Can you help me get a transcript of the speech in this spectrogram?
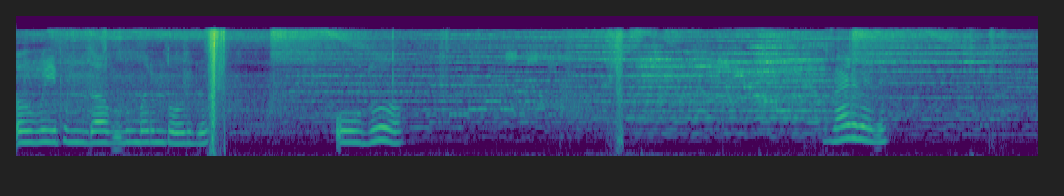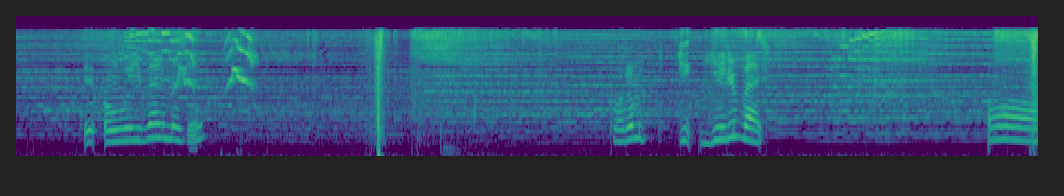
aura yapımında umarım doğrudur. Oldu. Vermedi. E, aurayı vermedi. Paramı ge- geri ver. Ah.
